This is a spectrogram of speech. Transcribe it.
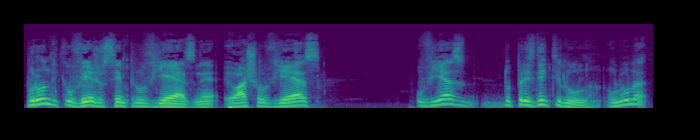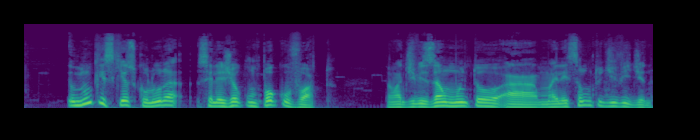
Por onde que eu vejo sempre o viés, né? Eu acho o viés. O viés do presidente Lula. O Lula. Eu nunca esqueço que o Lula se elegeu com pouco voto. Então, uma divisão muito. uma eleição muito dividida.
